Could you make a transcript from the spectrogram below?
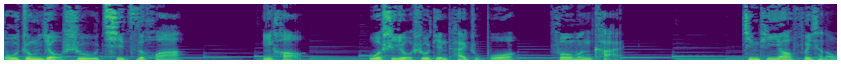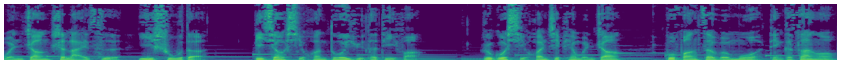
腹中有书气自华。你好，我是有书电台主播冯文凯。今天要分享的文章是来自一书的，比较喜欢多雨的地方。如果喜欢这篇文章，不妨在文末点个赞哦。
